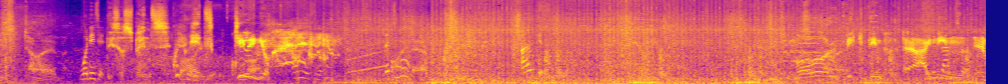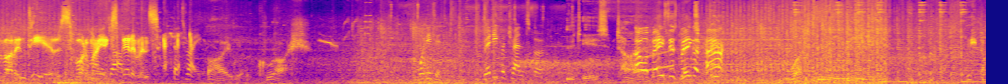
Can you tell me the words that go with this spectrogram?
It's time. What is it? The suspense. Quickly. It's killing you. I'm listening. Let's move. I'll get More victim. uh, I mean, uh, volunteers for my Give me a job. experiments. That's right. I will crush. What is it? Ready for transfer. It is time. Our base is being attacked! What do you Need Need a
